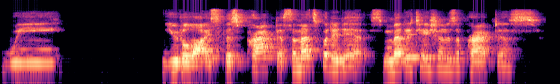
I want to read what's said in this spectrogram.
we utilize this practice. And that's what it is. Meditation is a practice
